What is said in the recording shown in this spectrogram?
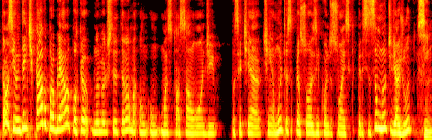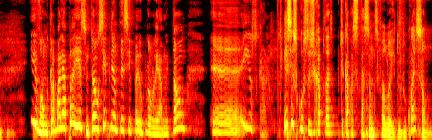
Então, assim, eu identificava o problema, porque no meu distrito era uma, um- uma situação onde você tinha, tinha muitas pessoas em condições que precisam muito de ajuda Sim. E vamos trabalhar para isso. Então, eu sempre antecipei o problema. Então, é, é isso, cara. Esses cursos de, capta- de capacitação que você falou aí, Dudu, quais são?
